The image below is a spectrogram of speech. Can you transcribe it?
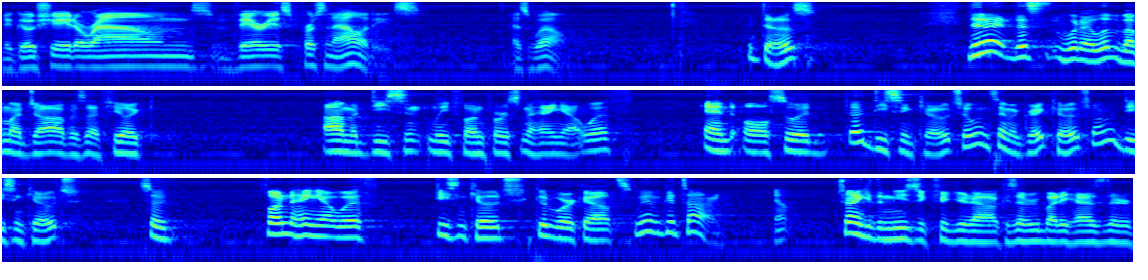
negotiate around various personalities as well. It does. Then I, that's what I love about my job is I feel like I'm a decently fun person to hang out with, and also a, a decent coach. I wouldn't say I'm a great coach. I'm a decent coach. So fun to hang out with, decent coach, good workouts. We have a good time. Yep. Trying to get the music figured out because everybody has their,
